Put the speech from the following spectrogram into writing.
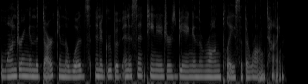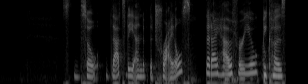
wandering in the dark in the woods and a group of innocent teenagers being in the wrong place at the wrong time. So that's the end of the trials that I have for you because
